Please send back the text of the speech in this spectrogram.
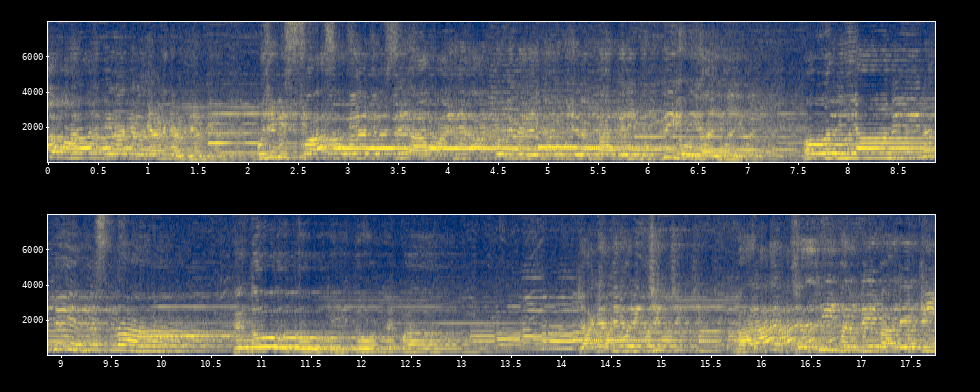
तो महाराज मेरा कल्याण कर देंगे। मुझे विश्वास हो गया जब से आप आए हैं, आपको मैंने देखा तो मुझे लगता है मेरी मुक्ति हो जाएगी। और यानी न ते कृष्णा फिर दो लोकी दो नृपा क्या कहते परीक्षित? महाराज, जल्दी मरने वाले की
